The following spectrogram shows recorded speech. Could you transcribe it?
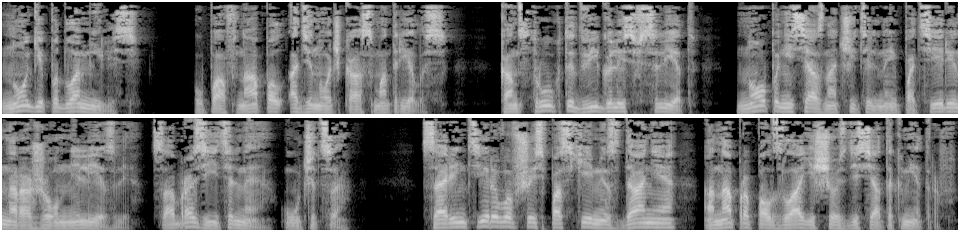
Ноги подломились. Упав на пол, одиночка осмотрелась. Конструкты двигались вслед, но, понеся значительные потери, на рожон не лезли. Сообразительная, учится. Сориентировавшись по схеме здания, она проползла еще с десяток метров.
